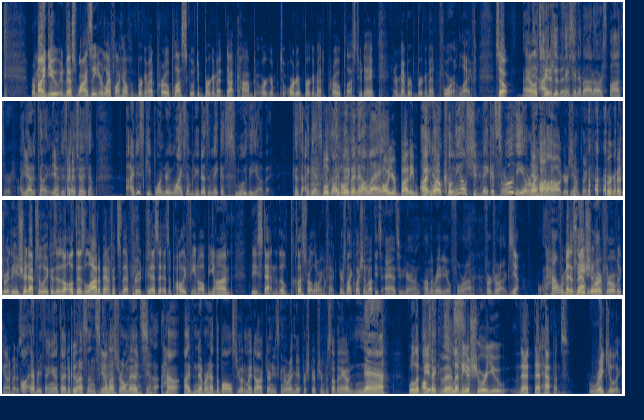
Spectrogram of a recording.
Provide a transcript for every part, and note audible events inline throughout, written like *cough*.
Remind you, invest wisely in your lifelong health with Bergamet Pro Plus. Go to bergamet.com to order, to order Bergamet Pro Plus today. And remember, Bergamet for life. So, now I mean, let's get I into keep thinking about our sponsor. I Yeah. got to tell you. Yeah, I just got to say too. something. I just keep wondering why somebody doesn't make a smoothie of it. Because I guess Well, because I call- live in call- L.A. Call your buddy. Who, by I the know way, Khalil should make a smoothie or of a hot dog or something. *laughs* Bergamet fruit. He should absolutely because there's a, there's a lot of benefits to that fruit *laughs* as a, as a polyphenol beyond the statin, the cholesterol lowering effect. Here's my question about these ads you hear on, on the radio for uh, for drugs. Yeah. How For does that medication or work? for over the counter medicine? Well, everything. Antidepressants, yeah, yeah. cholesterol meds. Yeah, yeah. Uh, how I've never had the balls to go to my doctor and he's going to write me a prescription for something. I go, nah. Well, let me I'll take this. Let me assure you that that happens regularly,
